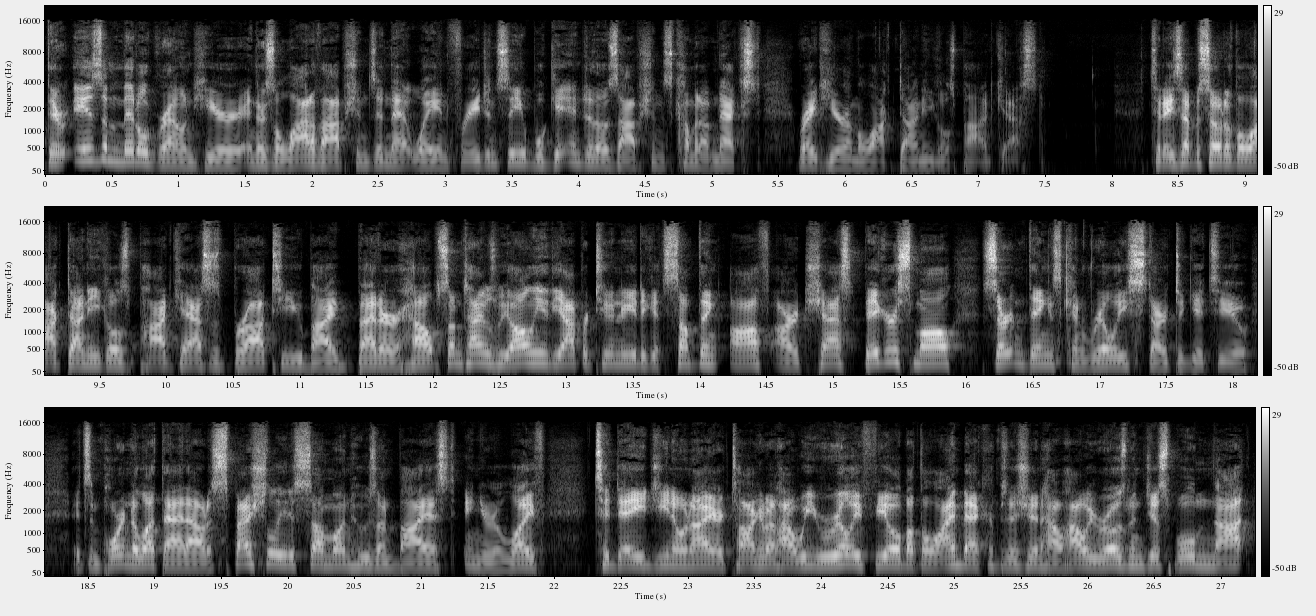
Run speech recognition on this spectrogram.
There is a middle ground here, and there's a lot of options in that way in free agency. We'll get into those options coming up next, right here on the Locked On Eagles podcast. Today's episode of the Locked On Eagles podcast is brought to you by BetterHelp. Sometimes we all need the opportunity to get something off our chest, big or small. Certain things can really start to get to you. It's important to let that out, especially to someone who's unbiased in your life. Today, Gino and I are talking about how we really feel about the linebacker position, how Howie Roseman just will not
